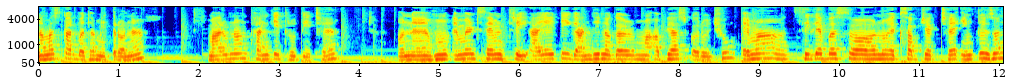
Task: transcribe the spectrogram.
નમસ્કાર બધા મિત્રોને. મારું નામ થાનકી ધ્રુતિ છે અને હું એમએડ સેમ થ્રી આઈઆઈટી ગાંધીનગરમાં અભ્યાસ કરું છું. એમાં સિલેબસનો એક સબ્જેક્ટ છે inclusion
